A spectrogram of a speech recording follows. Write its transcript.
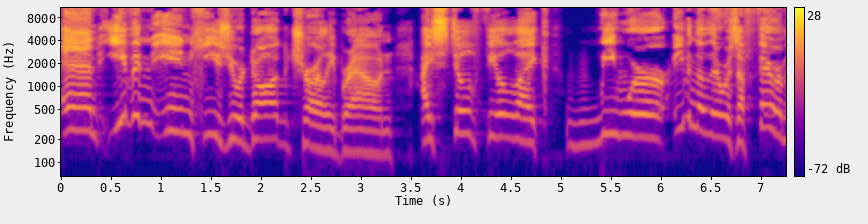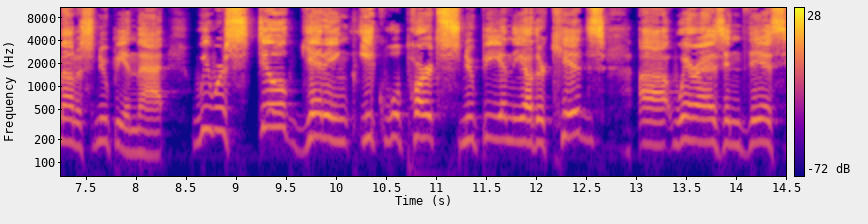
And even in He's Your Dog, Charlie Brown, I still feel like we were, even though there was a fair amount of Snoopy in that, we were still getting equal parts Snoopy and the other kids. Uh, whereas in this,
